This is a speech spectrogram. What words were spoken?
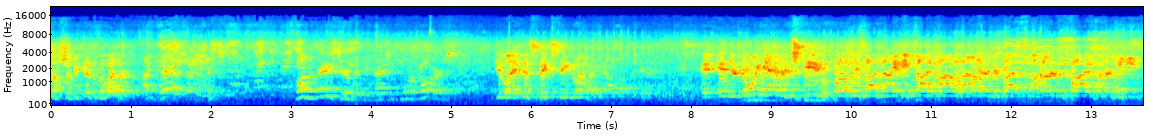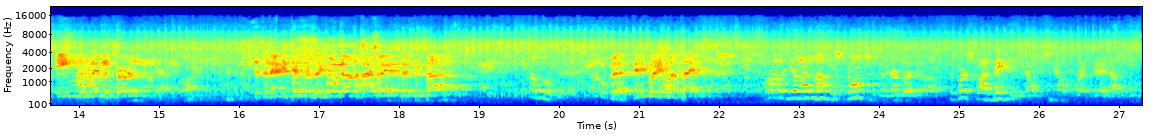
something because of the weather. I guess. Fun to race here, but you're driving more cars. You like this big speedway? Oh, yeah, I love it here. And, you're going average speed of probably about 95 miles an hour, you're about 105, 108 going in the turn. Is it any different than going down the highway at 55? A little bit. A little bit. Anybody want to thank? Well, you know, I don't have any sponsors in there, but uh, the first time I made it, I was, you know, quite a bit. I was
